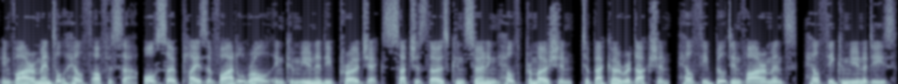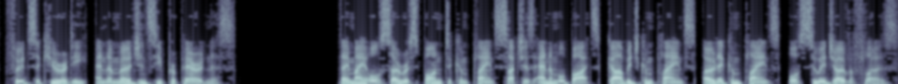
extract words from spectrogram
environmental health officer also plays a vital role in community projects such as those concerning health promotion, tobacco reduction, healthy built environments, healthy communities, food security, and emergency preparedness. They may also respond to complaints such as animal bites, garbage complaints, odor complaints, or sewage overflows.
